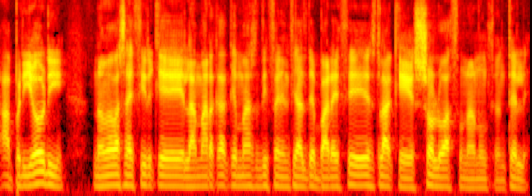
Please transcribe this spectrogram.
a priori, no me vas a decir que la marca que más diferencial te parece es la que solo hace un anuncio en tele.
